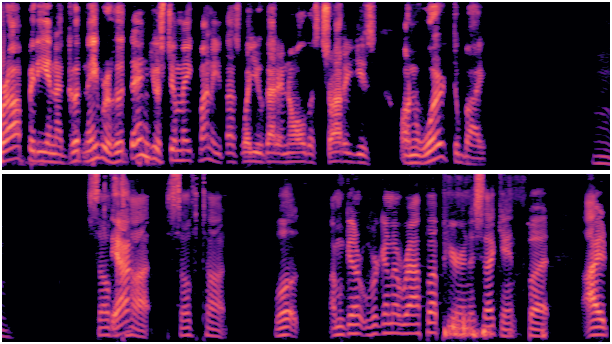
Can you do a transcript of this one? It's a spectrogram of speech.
property in a good neighborhood, then you still make money. That's why you got in all the strategies on where to buy. Mm. Self-taught, self-taught. Well, I'm gonna we're gonna wrap up here in a second, but I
